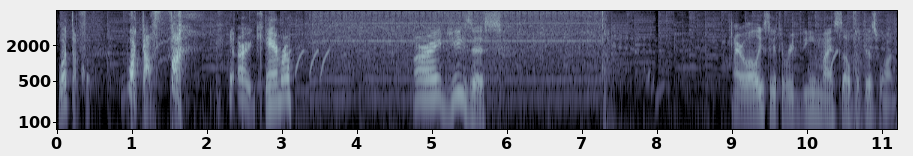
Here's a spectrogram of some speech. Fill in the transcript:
what the fuck? What the fuck? All right, camera. All right, Jesus. Alright, well, at least I get to redeem myself with this one.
